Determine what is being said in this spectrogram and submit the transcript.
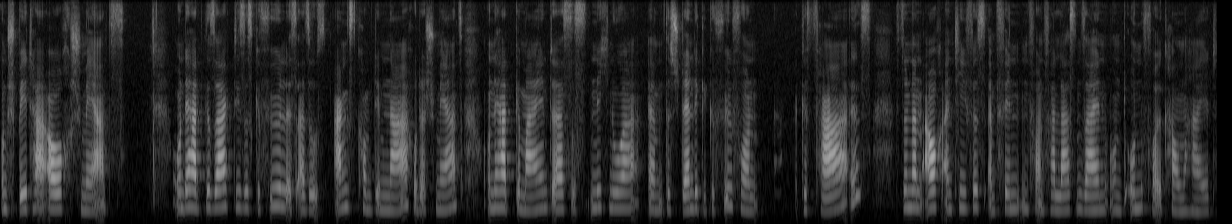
und später auch Schmerz. Und er hat gesagt, dieses Gefühl ist also Angst kommt dem nach oder Schmerz. Und er hat gemeint, dass es nicht nur ähm, das ständige Gefühl von Gefahr ist, sondern auch ein tiefes Empfinden von Verlassensein und Unvollkommenheit.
